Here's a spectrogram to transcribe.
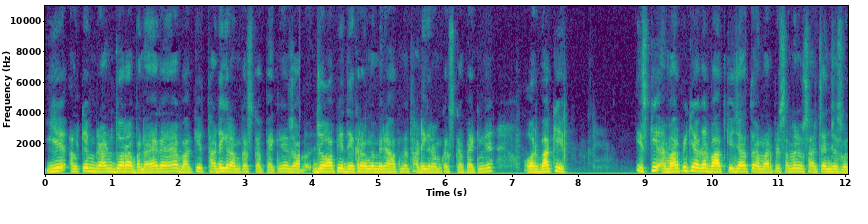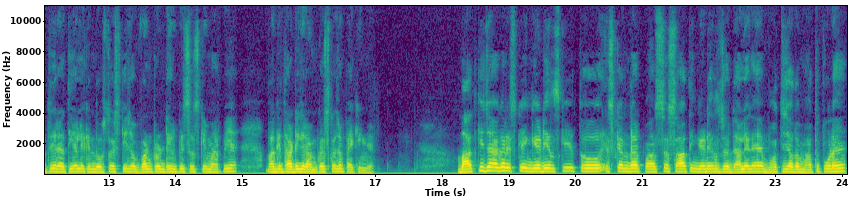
ये अल्केम ब्रांड द्वारा बनाया गया है, बाकी थर्टी ग्राम का इसका पैकिंग है, जो आप जो आप ये देख रहे होंगे मेरे हाथ में थर्टी ग्राम का इसका पैकिंग है। और बाकी इसकी एमआरपी की अगर बात की जाए तो एम आर समय अनुसार चेंजेस होती रहती है, लेकिन दोस्तों इसकी जो वन ट्वेंटी रुपीज़ इसकी एम है, बाकी थर्टी ग्राम का इसका जो पैकिंग है। बात की जाए अगर इसके इंग्रेडिएंट्स की तो इसके अंदर पाँच से सात इंग्रेडिएंट्स जो डाले गए हैं, बहुत ही ज़्यादा महत्वपूर्ण हैं।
